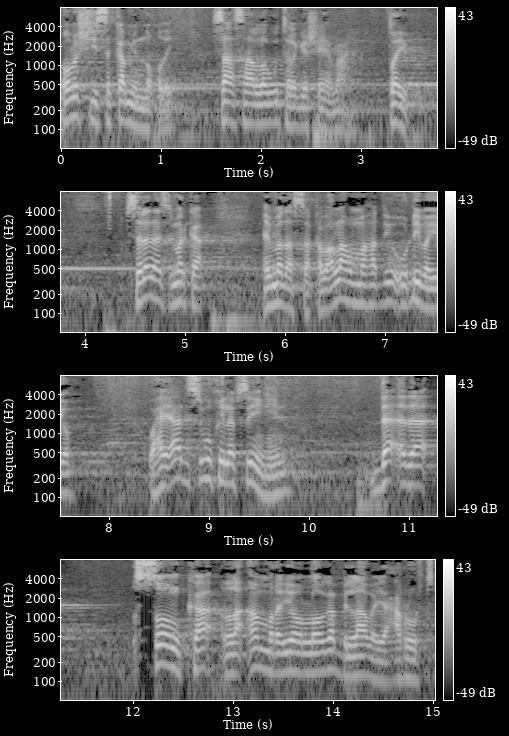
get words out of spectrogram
noloshiisa ka mid noqday. Saasaa loogu talagashaya macana ayib masaladaasi marka aimmadaasaa qaba allahumma haddii uu dhibayo waxay aad isugu khilaafsan yihiin da'da soonka la amrayo looga bilaabaya carruurta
